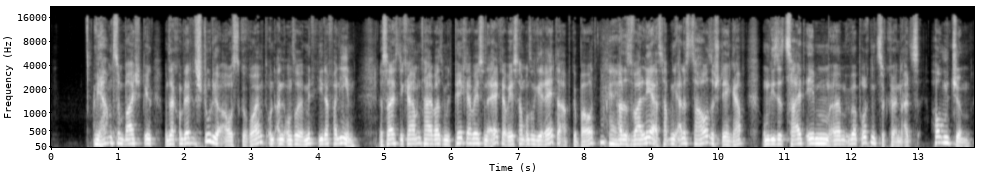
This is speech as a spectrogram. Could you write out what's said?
Wir haben zum Beispiel unser komplettes Studio ausgeräumt und an unsere Mitglieder verliehen. Das heißt, die kamen teilweise mit PKWs und LKWs, haben unsere Geräte abgebaut. Okay. Also es war leer. Das haben die alles zu Hause stehen gehabt, um diese Zeit eben ähm, überbrücken zu können als Home Gym.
